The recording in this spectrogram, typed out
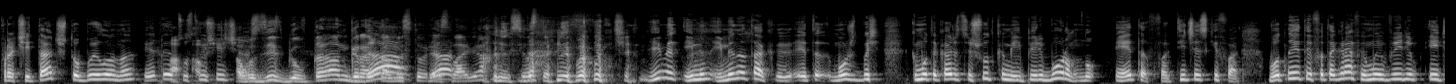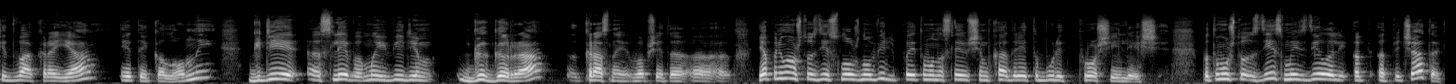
прочитать, что было на этой отсутствующей а, части. А, а вот здесь был тангра, да, там история да, славян и все да. остальное именно, именно, именно так. Это может быть кому-то кажется шутками и перебором, но это фактически факт. Вот на этой фотографии мы видим эти два края этой колонны, где э, слева мы видим ГГРА, красный вообще-то. Я понимаю, что здесь сложно увидеть, поэтому на следующем кадре это будет проще и легче. Потому что здесь мы сделали отпечаток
